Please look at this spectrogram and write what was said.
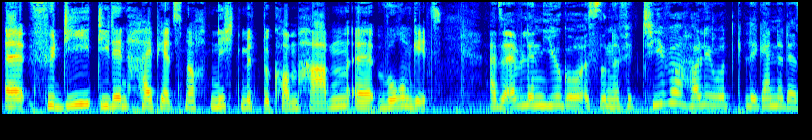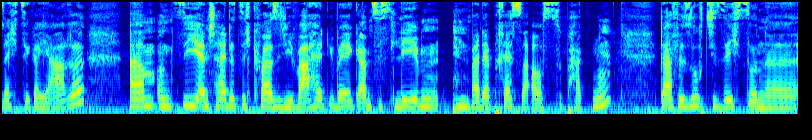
Äh, für die, die den Hype jetzt noch nicht mitbekommen haben, äh, worum geht's? Also Evelyn Hugo ist so eine fiktive Hollywood-Legende der 60er Jahre ähm, und sie entscheidet sich quasi die Wahrheit über ihr ganzes Leben bei der Presse auszupacken. Dafür sucht sie sich so eine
